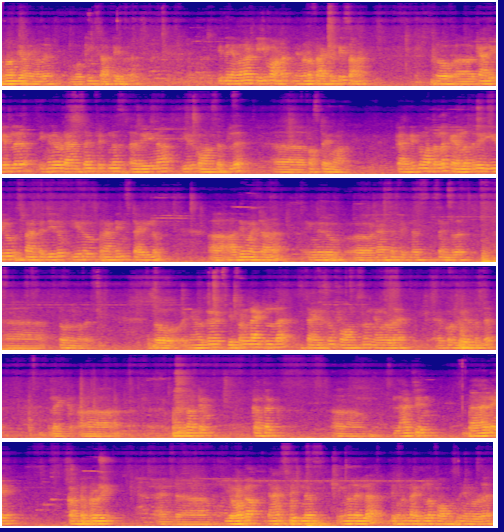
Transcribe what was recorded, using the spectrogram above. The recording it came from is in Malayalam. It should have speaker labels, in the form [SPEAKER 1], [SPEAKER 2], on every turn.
[SPEAKER 1] ഒന്നാം തീയതിയാണ് ഞങ്ങൾ വർക്കിംഗ് സ്റ്റാർട്ട് ചെയ്യുന്നത്. ഇത് ഞങ്ങളുടെ ടീമാണ് ഞങ്ങളുടെ ഫാക്കൽറ്റീസ് ആണ്. സോ കാലിക്കറ്റിൽ ഇങ്ങനെ ഒരു ഡാൻസ് ആൻഡ് ഫിറ്റ്നസ് അറീന ഈ ഒരു കോൺസെപ്റ്റിൽ ഫസ്റ്റ് ടൈമാണ് കാലിക്കറ്റിൽ മാത്രമല്ല കേരളത്തിൽ ഈ ഒരു സ്ട്രാറ്റജിയിലും ഈ ഒരു ബ്രാൻഡിങ് സ്റ്റൈലിലും ആദ്യമായിട്ടാണ് ഇങ്ങനൊരു ഡാൻസ് ആൻഡ് ഫിറ്റ്നസ് സെന്റർ തുടങ്ങുന്നത്. സോ ഞങ്ങൾക്ക് ഡിഫറെന്റ് ആയിട്ടുള്ള സ്റ്റൈൽസും ഫോംസും ഞങ്ങളിവിടെ കൊണ്ടുവരുന്നുണ്ട്. Like Bharatanatyam Kathak Latin ballet contemporary and yoga dance fitness ഇങ്ങനെയുള്ള ഡിഫറെന്റ് ആയിട്ടുള്ള ഫോംസ് ഞങ്ങളിവിടെ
